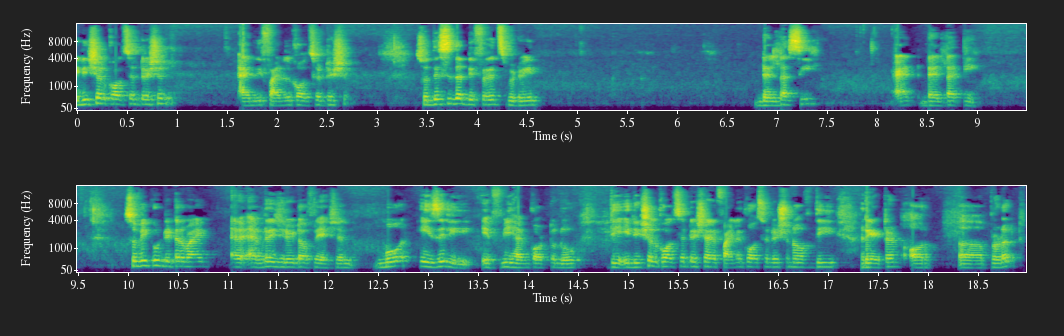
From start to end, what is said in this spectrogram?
initial concentration and the final concentration. So this is the difference between delta C and delta T. So we could determine an average rate of reaction more easily if we have got to know the initial concentration and final concentration of the reactant or uh, product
